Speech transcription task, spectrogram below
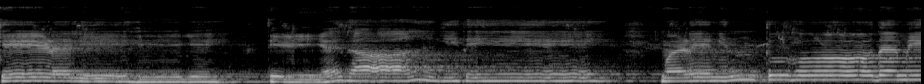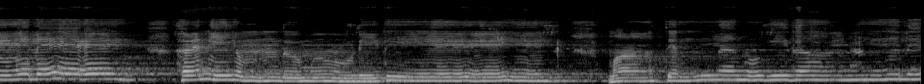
ಕೇಳಲಿ ಹೇಗೆ ತಿಳಿಯದಾಗಿದೆ. ಮಳೆ ನಿಂತು ಹನಿಯೊಂದು ಮೂಡಿದೆ ಮಾತೆಲ್ಲ ಮುಗಿದ ಮೇಲೆ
